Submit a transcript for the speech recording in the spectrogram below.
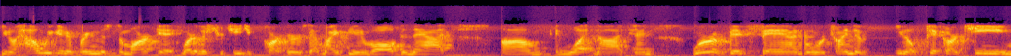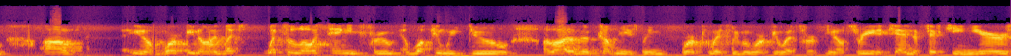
you know, how are we going to bring this to market? What are the strategic partners that might be involved in that, um, and whatnot? And we're a big fan, and we're trying to, you know, pick our team of, you know, working on let's what's the lowest hanging fruit and what can we do. A lot of the companies we worked with, we've been working with for you know three to ten to fifteen years.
